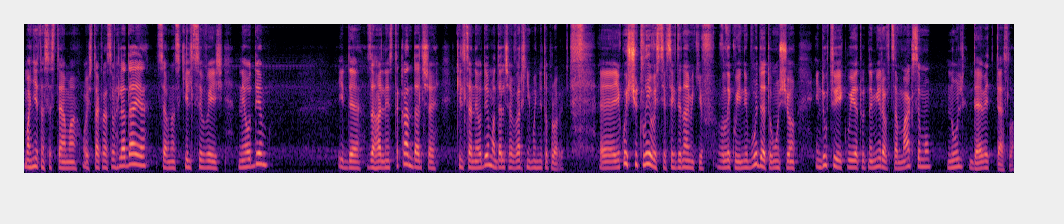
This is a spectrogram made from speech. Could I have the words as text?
Магнітна система ось так у нас виглядає. Це в нас кільцевий неодим. Іде загальний стакан, далі кільце неодим, а далі верхній магнітопровід. Е, якоїсь чутливості в цих динаміків великої не буде, тому що індукцію, яку я тут наміряв, це максимум 0,9 Тесла.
